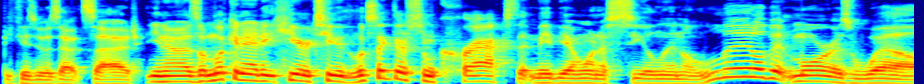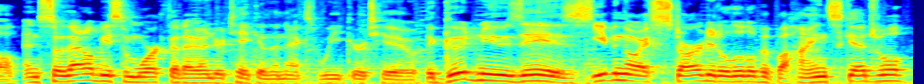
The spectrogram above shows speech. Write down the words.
because it was outside. You know, as I'm looking at it here too, it looks like there's some cracks that maybe I wanna seal in a little bit more as well. And so that'll be some work that I undertake in the next week or two. The good news is, even though I started a little bit behind schedule,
